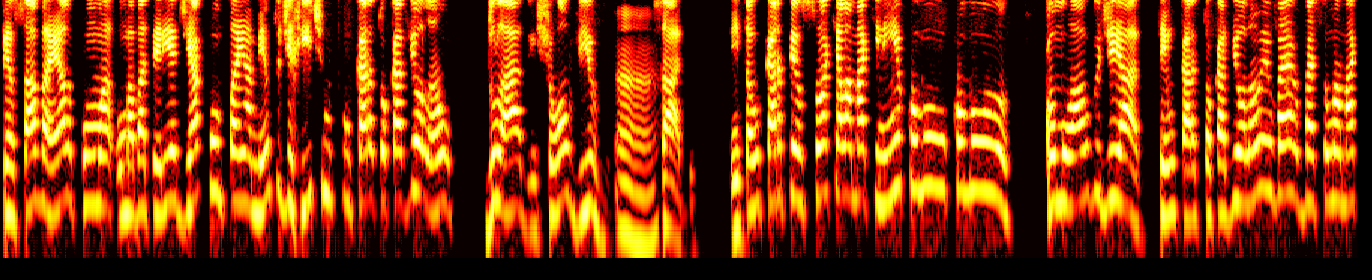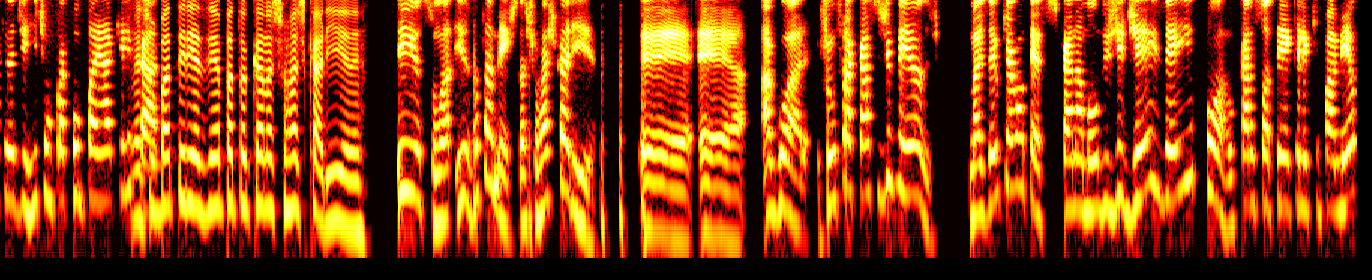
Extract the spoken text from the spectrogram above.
pensava ela como uma, uma bateria de acompanhamento de ritmo para o cara tocar violão do lado, em show ao vivo, uhum. sabe? Então o cara pensou aquela maquininha como, como como algo de, ah, tem um cara que toca violão e vai, vai ser uma máquina de ritmo para acompanhar aquele Mas cara. Uma bateriazinha para tocar na churrascaria, né? Isso, uma, exatamente, na churrascaria. é, é, agora, foi um fracasso de vendas. Mas aí o que acontece? Isso cai na mão dos DJs e aí, porra, o cara só tem aquele equipamento,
